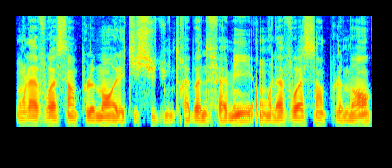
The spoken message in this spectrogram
On la voit simplement, elle est issue d'une très bonne famille. On la voit simplement,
